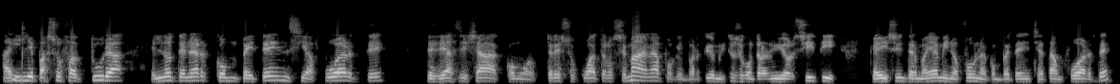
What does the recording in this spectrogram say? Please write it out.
ahí le pasó factura el no tener competencia fuerte desde hace ya como tres o cuatro semanas, porque el partido amistoso contra New York City que hizo Inter Miami no fue una competencia tan fuerte,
